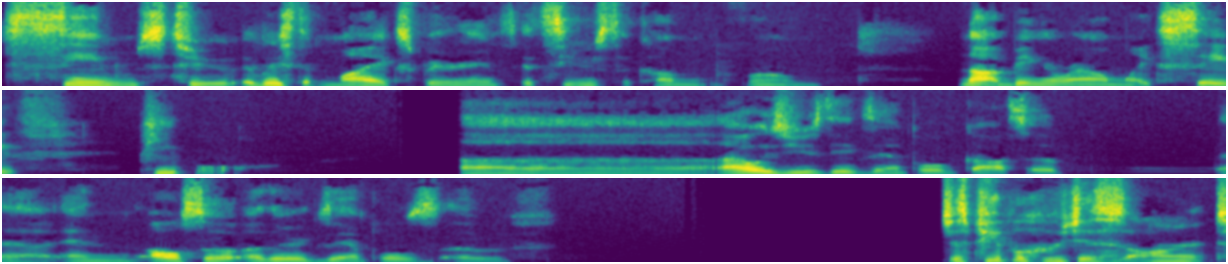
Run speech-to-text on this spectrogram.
seems to at least in my experience it seems to come from not being around like safe people. Uh, I always use the example of gossip uh, and also other examples of just people who just aren't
